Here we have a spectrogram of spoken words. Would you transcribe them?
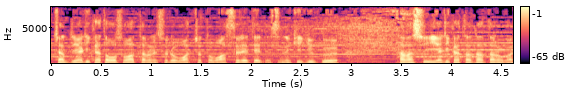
ー、ちゃんとやり方を教わったのにそれをちょっと忘れてですね、結局、正しいやり方だったのが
